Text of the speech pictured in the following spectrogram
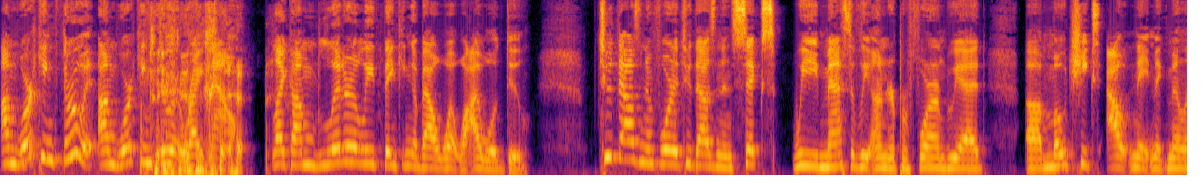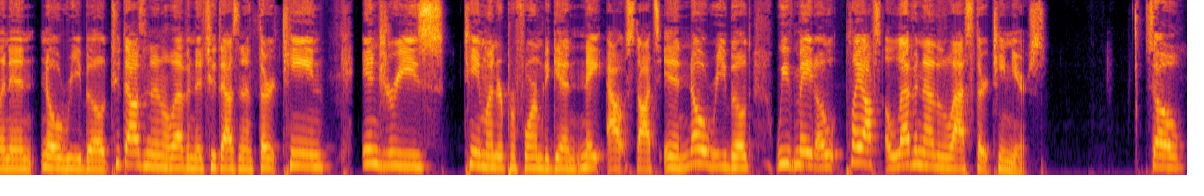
I'm working through it. I'm working through it right now. like I'm literally thinking about what I will do. 2004 to 2006, we massively underperformed. We had uh, Mo Cheeks out, Nate McMillan in, no rebuild. 2011 to 2013, injuries, team underperformed again. Nate out, Stotts in, no rebuild. We've made a, playoffs 11 out of the last 13 years. So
